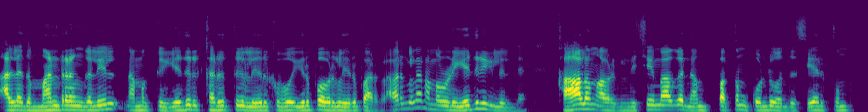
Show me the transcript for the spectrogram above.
அல்லது மன்றங்களில் நமக்கு எதிர் கருத்துகள் இருக்க இருப்பவர்கள் இருப்பார்கள். அவர்களெல்லாம் நம்மளுடைய எதிரிகள் இல்லை. காலம் அவர்கள் நிச்சயமாக நம் பக்கம் கொண்டு வந்து சேர்க்கும்.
